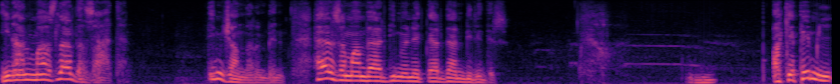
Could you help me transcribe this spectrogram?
İnanmazlar da zaten. Değil mi canlarım benim? Her zaman verdiğim örneklerden biridir. AKP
